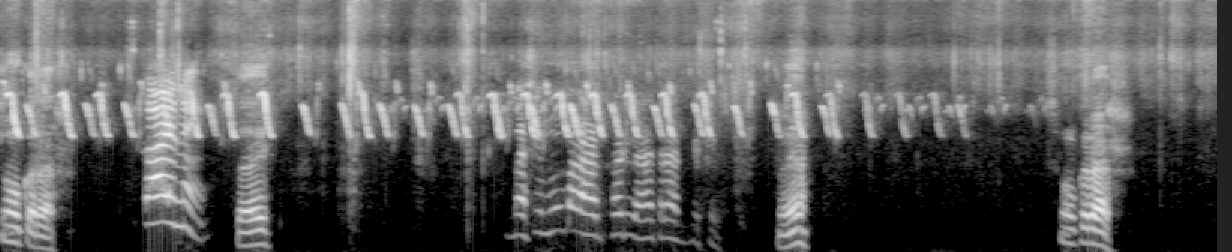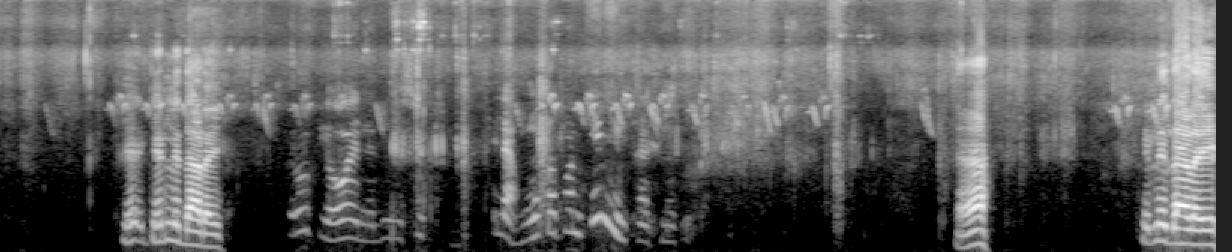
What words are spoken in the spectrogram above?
શું કરાશ કાઈ નહીં. તઈ? બસ હું પણ થોડી હાથ રાખજે હે? શું કરાશ કેટલી દાડાઈ? રૂપિયો હોય ને દિવસ. એટલે હું તો પણ કેમ એમ થાશ નથી? હે? કેટલી દાડાઈ?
